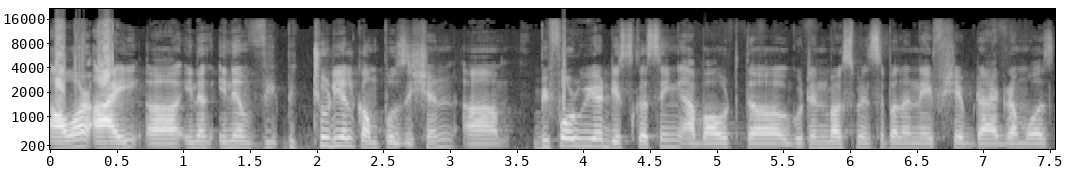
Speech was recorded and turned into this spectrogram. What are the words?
our eye uh, in, a, in a pictorial composition um, before we are discussing about the Gutenberg's principle and F-shaped diagram was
